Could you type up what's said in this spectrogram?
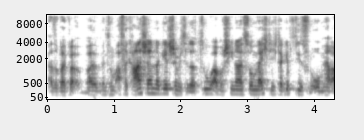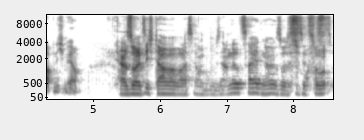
also bei, bei, wenn es um afrikanische Länder geht, stimme ich dir dazu, aber China ist so mächtig, da gibt es dieses von oben herab nicht mehr. Ja, so als ich da war, war es ja auch noch ein bisschen andere Zeit, ne? So, das ist jetzt so, Was,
